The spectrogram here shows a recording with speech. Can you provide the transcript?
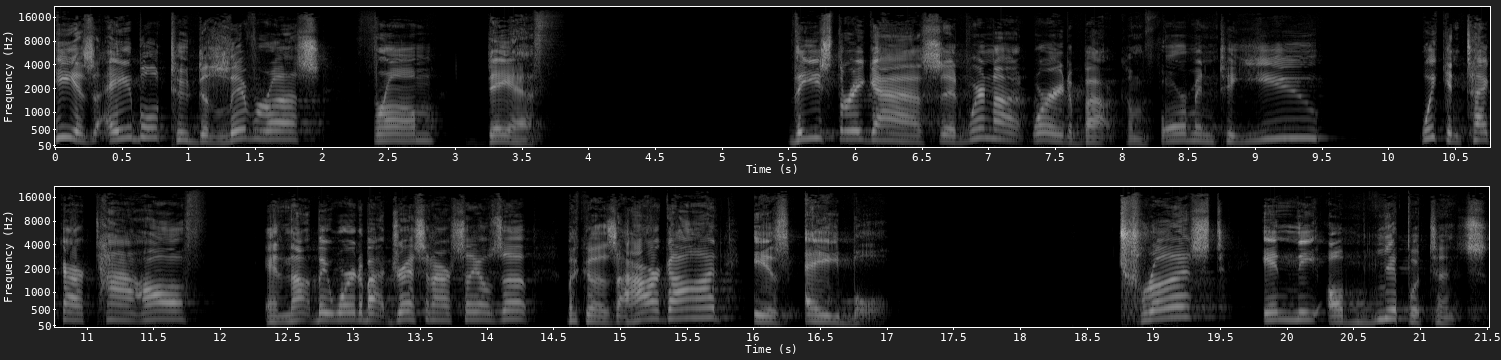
He is able to deliver us from death. These three guys said, We're not worried about conforming to you. We can take our tie off and not be worried about dressing ourselves up because our God is able. Trust in the omnipotence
